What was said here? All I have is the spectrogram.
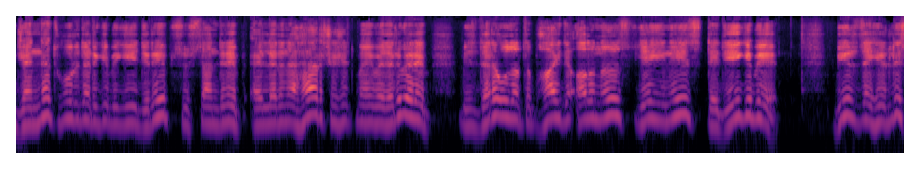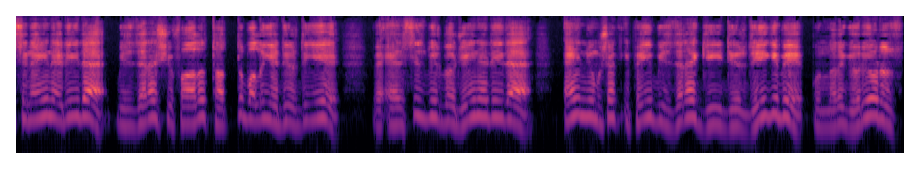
cennet hurileri gibi giydirip, süslendirip, ellerine her çeşit meyveleri verip, bizlere uzatıp haydi alınız, yiyiniz dediği gibi.'' bir zehirli sineğin eliyle bizlere şifalı tatlı balı yedirdiği ve elsiz bir böceğin eliyle en yumuşak ipeyi bizlere giydirdiği gibi bunları görüyoruz.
